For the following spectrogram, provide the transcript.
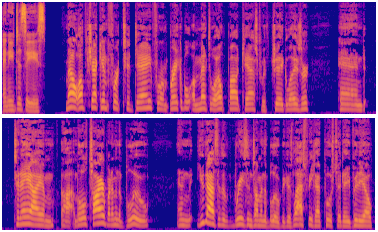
any disease. Mental health check in for today for Unbreakable, a mental health podcast with Jay Glazer. And today I am uh, I'm a little tired, but I'm in the blue. And you guys are the reasons I'm in the blue because last week I posted a video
